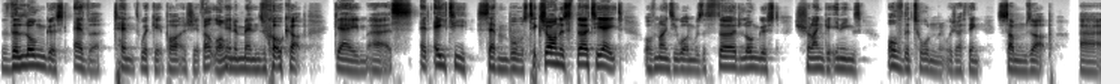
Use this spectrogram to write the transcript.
the longest ever 10th wicket partnership Felt long. in a men's World Cup game uh, at 87 balls. Theekshana's 38 of 91 was the third longest Sri Lanka innings of the tournament, which I think sums up uh,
